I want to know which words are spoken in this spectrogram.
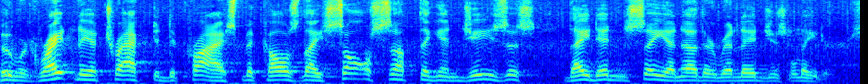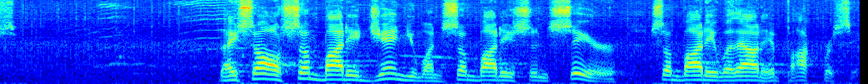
who were greatly attracted to Christ because they saw something in Jesus they didn't see in other religious leaders. They saw somebody genuine, somebody sincere, somebody without hypocrisy.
